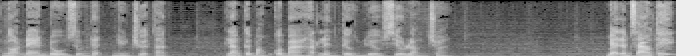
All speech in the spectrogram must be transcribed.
Ngọn đèn đổ xuống đất nhưng chưa tắt, Làm cái bóng của bà hắt lên tường liêu siêu loạn choạng. Mẹ làm sao thế?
